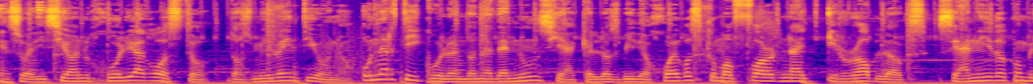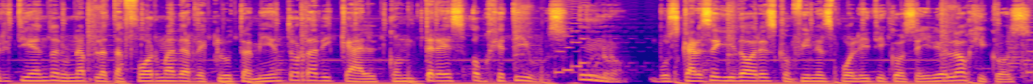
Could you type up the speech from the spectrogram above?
en su edición julio-agosto 2021, un artículo en donde denuncia que los videojuegos como Fortnite y Roblox se han ido convirtiendo en una plataforma de reclutamiento radical con tres objetivos. 1. Buscar seguidores con fines políticos e ideológicos.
